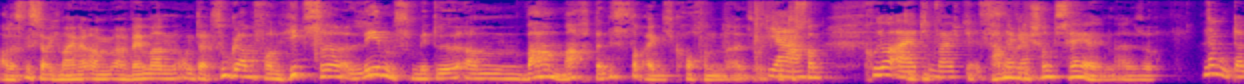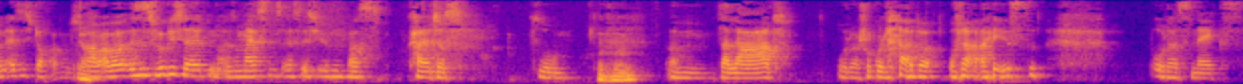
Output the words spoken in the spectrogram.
Aber das ist ja, ich meine, ähm, wenn man unter Zugabe von Hitze Lebensmittel ähm, warm macht, dann ist es doch eigentlich Kochen. Also ich Ja. würde das schon, Rührei zum Beispiel. die Pfanne würde ich schon zählen. Also Na gut, dann esse ich doch ab und zu Ja. warm. Aber es ist wirklich selten. Also meistens esse ich irgendwas Kaltes. So ähm, Salat oder Schokolade oder Eis oder Snacks.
